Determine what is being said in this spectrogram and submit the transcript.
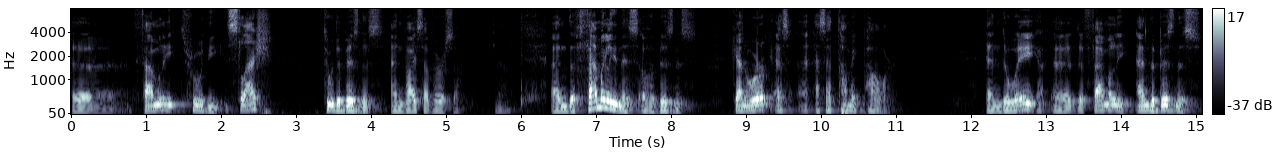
uh, family, through the slash, to the business, and vice versa. Yeah? And the familyness of a business can work as, as atomic power. And the way uh, the family and the business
